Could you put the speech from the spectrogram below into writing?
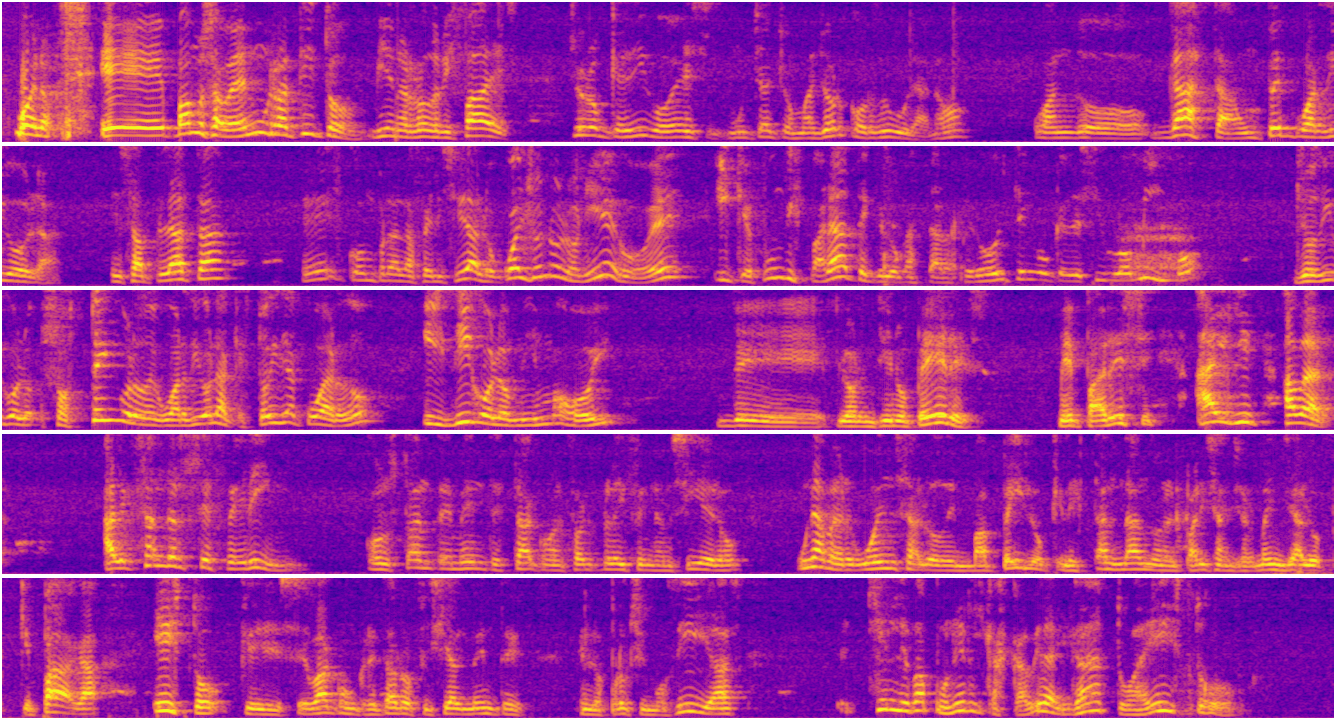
Bueno, eh, vamos a ver, en un ratito viene Rodri Fáez yo lo que digo es, muchachos, mayor cordura, ¿no? Cuando gasta un Pep Guardiola esa plata, ¿eh? compra la felicidad, lo cual yo no lo niego, ¿eh? Y que fue un disparate que lo gastara, pero hoy tengo que decir lo mismo. Yo digo, lo, sostengo lo de Guardiola, que estoy de acuerdo, y digo lo mismo hoy de Florentino Pérez. Me parece alguien, a ver, Alexander Seferín, constantemente está con el fair play financiero. Una vergüenza lo de Mbappé y lo que le están dando en el Paris Saint Germain, ya lo que paga. Esto que se va a concretar oficialmente en los próximos días. ¿Quién le va a poner el cascabel al gato a esto?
